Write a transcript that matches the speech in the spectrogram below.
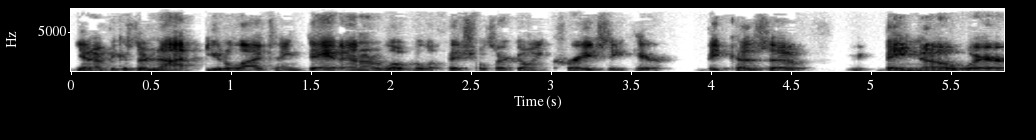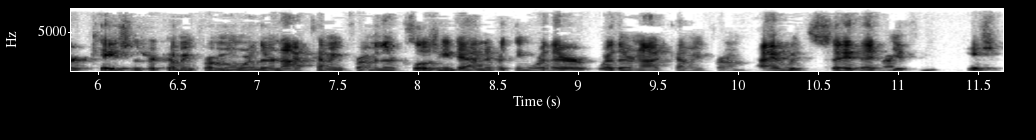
you know because they're not utilizing data and our local officials are going crazy here because of they know where cases are coming from and where they're not coming from and they're closing down everything where they're where they're not coming from. I would say that Right. if just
